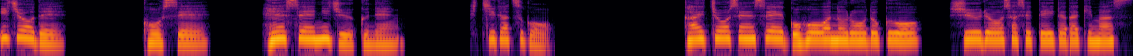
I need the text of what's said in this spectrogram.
以上で、構成平成29年7月号会長先生ご法話の朗読を終了させていただきます。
